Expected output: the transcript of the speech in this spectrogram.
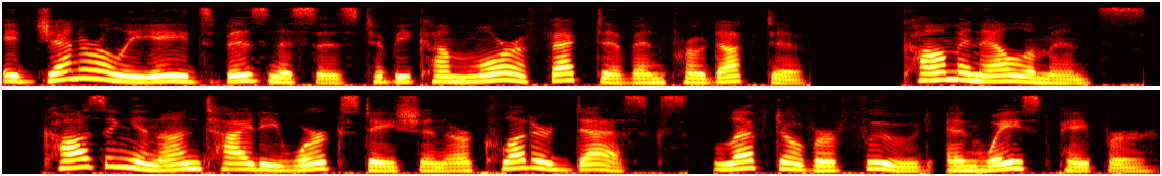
It generally aids businesses to become more effective and productive. Common elements causing an untidy workstation are cluttered desks, leftover food, and waste paper.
